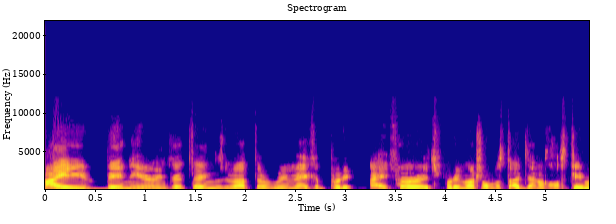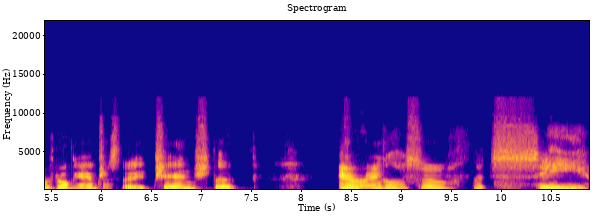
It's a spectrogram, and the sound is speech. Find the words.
I've been hearing good things about the remake. I'm pretty. I've heard it's pretty much almost identical to the original game. Just they changed the camera angle. So let's see.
